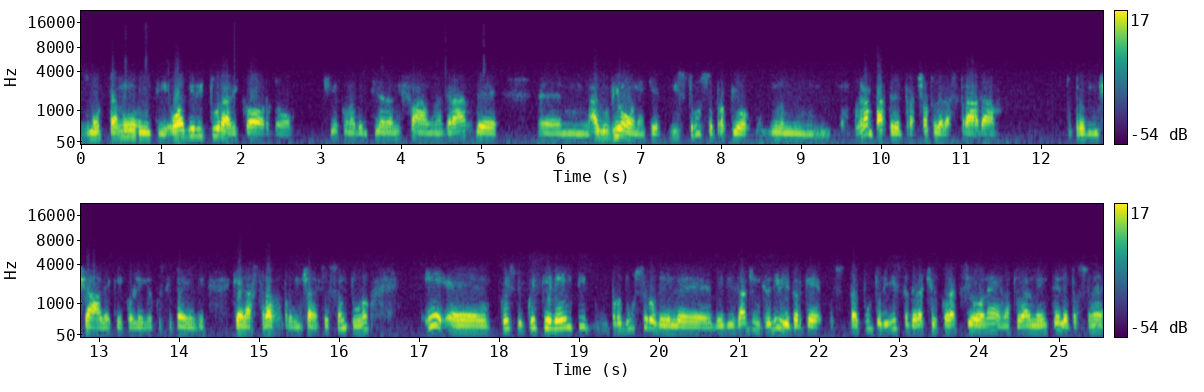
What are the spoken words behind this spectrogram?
smottamenti o addirittura ricordo circa una ventina d'anni fa una grande ehm, alluvione che distrusse proprio um, gran parte del tracciato della strada provinciale che collega questi paesi, che è la strada provinciale 61 e eh, questi, questi, eventi produssero delle, dei disagi incredibili perché dal punto di vista della circolazione naturalmente le persone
